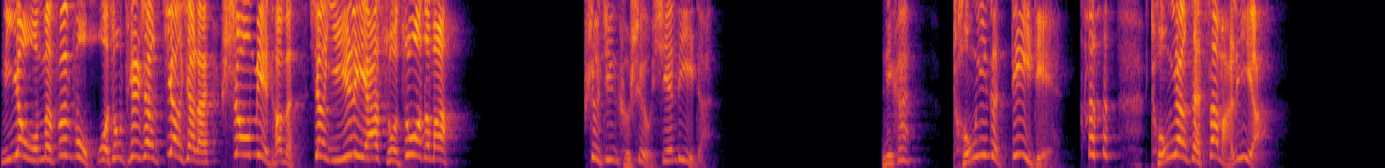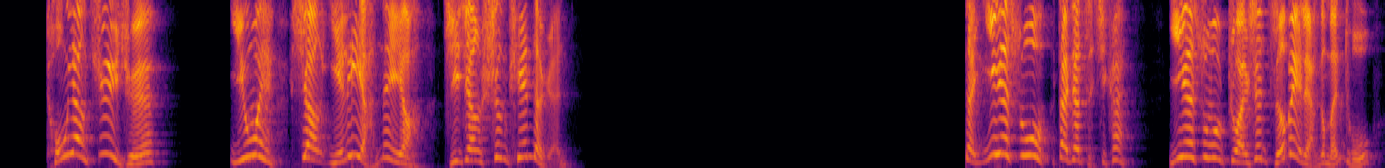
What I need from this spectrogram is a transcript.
你要我们吩咐火从天上降下来，烧灭他们，像以利亚所做的吗？”圣经可是有先例的。你看，同一个地点，同样在撒玛利亚，同样拒绝。一位像以利亚那样即将升天的人，但耶稣，大家仔细看，耶稣转身责备两个门徒，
